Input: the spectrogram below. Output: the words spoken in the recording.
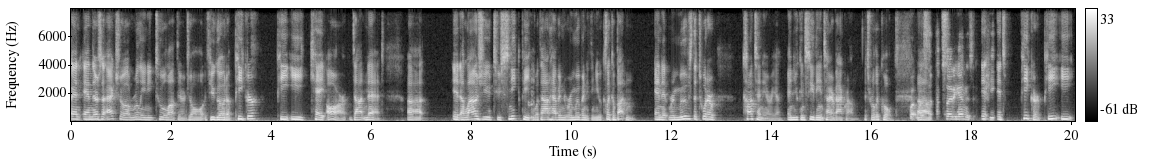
and and there's a, actual a really neat tool out there, Joel. If you go to Peekr P-E-K-R dot net. Uh, it allows you to sneak peek without having to remove anything. You click a button, and it removes the Twitter content area, and you can see the entire background. It's really cool. What, what's uh, the website again? Is it, it it's Peekr P E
